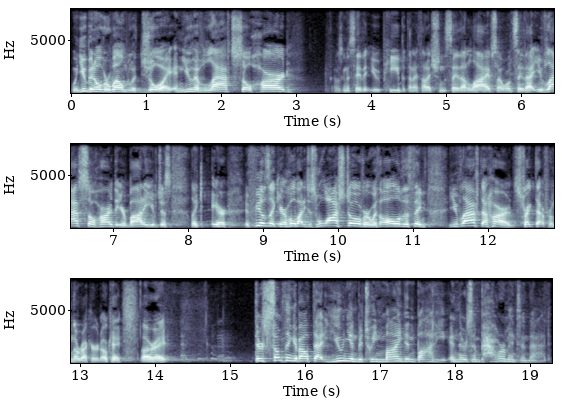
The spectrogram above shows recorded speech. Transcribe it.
When you've been overwhelmed with joy and you have laughed so hard, I was going to say that you pee, but then I thought I shouldn't say that live, so I won't say that. You've laughed so hard that your body, you've just like air, it feels like your whole body just washed over with all of the things. You've laughed that hard. Strike that from the record. Okay, all right. There's something about that union between mind and body, and there's empowerment in that.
